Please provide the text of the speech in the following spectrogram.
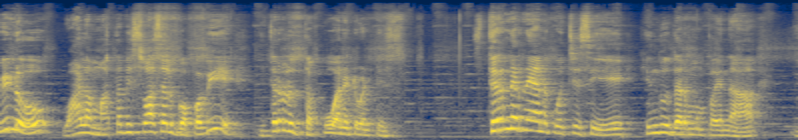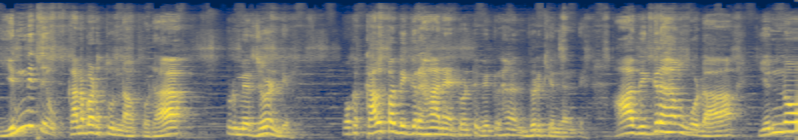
వీళ్ళు వాళ్ళ మత విశ్వాసాలు గొప్పవి ఇతరులు తక్కువ అనేటువంటి స్థిర నిర్ణయానికి వచ్చేసి హిందూ ధర్మం పైన ఎన్ని కనబడుతున్నా కూడా ఇప్పుడు మీరు చూడండి. ఒక కల్ప విగ్రహం అనేటువంటి విగ్రహం దొరికిందండి. ఆ విగ్రహం కూడా ఎన్నో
